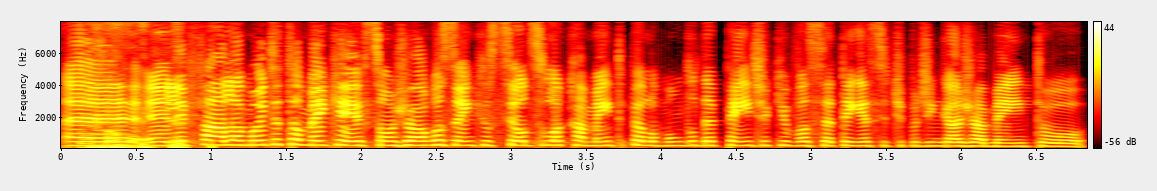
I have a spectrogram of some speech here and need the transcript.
É, ele fala muito também que são jogos em que o seu deslocamento pelo mundo depende que você tenha esse tipo de engajamento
